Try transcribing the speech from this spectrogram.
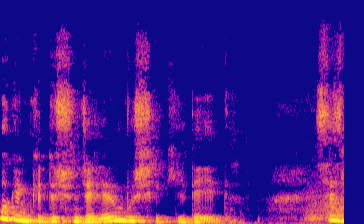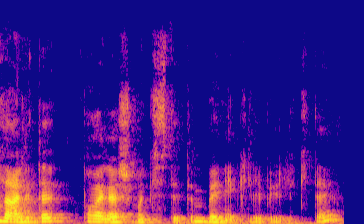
Bugünkü düşüncelerim bu şekildeydi. Sizlerle de paylaşmak istedim Benek ile birlikte.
